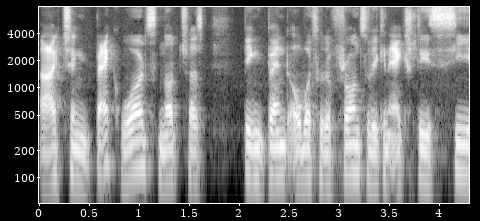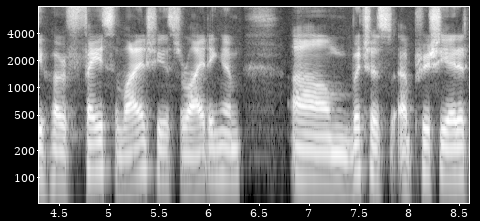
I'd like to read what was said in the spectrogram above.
arching backwards, not just being bent over to the front, so we can actually see her face while she is riding him um, which is appreciated.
